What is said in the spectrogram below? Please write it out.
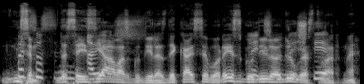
mislim, so, da se je izjava veš, zgodila. Zdaj, kaj se bo res zgodilo, je druga štir, stvar. Ne?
